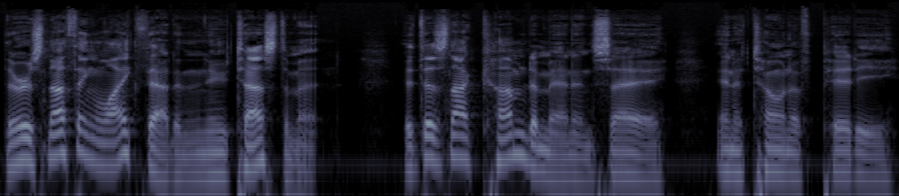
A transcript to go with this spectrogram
There is nothing like that in the New Testament. It does not come to men and say, in a tone of pity,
